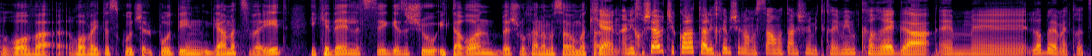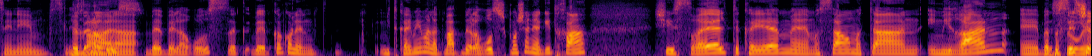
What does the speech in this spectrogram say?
רוב, ה, רוב ההתעסקות של פוטין, גם הצבאית, היא כדי להשיג איזשהו יתרון בשולחן המשא ומתן. כן, אני חושבת שכל התהליכים של המשא ומתן שמתקיימים כרגע הם אה, לא באמת רציניים. סליחה בבלארוס. ה- בבלארוס. זה- קודם כל, הם מתקיימים על אדמת בלארוס, כמו שאני אגיד לך, שישראל תקיים אה, משא ומתן עם איראן אה, בבסיס של.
